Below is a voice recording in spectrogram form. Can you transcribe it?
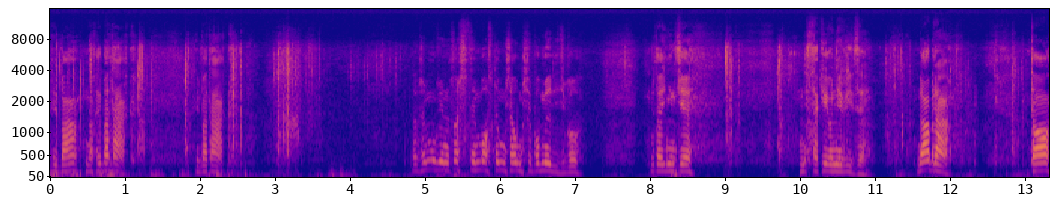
Chyba, no chyba tak. Chyba tak. Także mówię, no coś z tym mostem musiałbym się pomylić, bo tutaj nigdzie nic takiego nie widzę. Dobra, to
